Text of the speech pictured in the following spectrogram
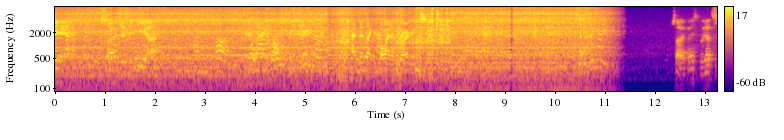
Yeah, so just in here, and then they can buy it as rovings. So basically, that's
